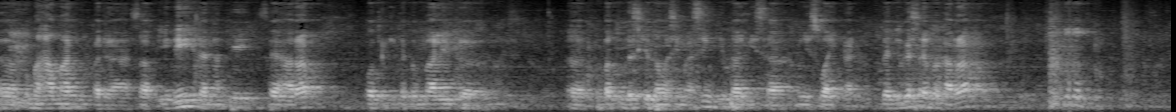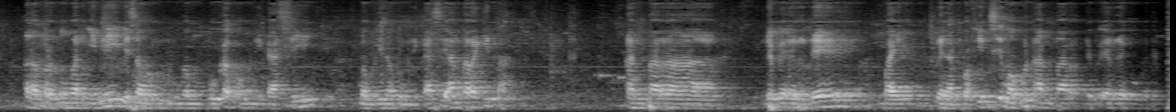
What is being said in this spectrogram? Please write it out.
uh, pemahaman pada saat ini dan nanti saya harap waktu kita kembali ke uh, tempat tugas kita masing-masing kita bisa menyesuaikan. Dan juga saya berharap uh, pertemuan ini bisa membuka komunikasi, membina komunikasi antara kita, antara DPRD baik dengan provinsi maupun antar DPRD kabupaten.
